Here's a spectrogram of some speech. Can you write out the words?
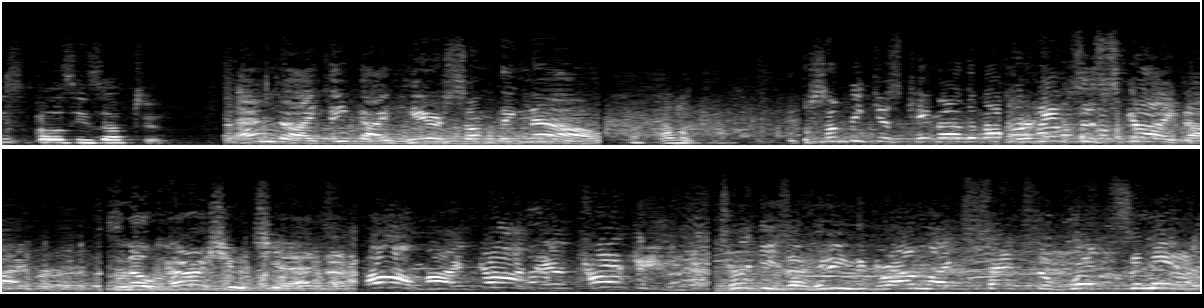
you suppose he's up to? And I think I hear something now. Something just came out of the mouth. Perhaps a skydiver. No parachutes yet. Oh my God, they're turkeys! Turkeys are hitting the ground like sacks of wet cement.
